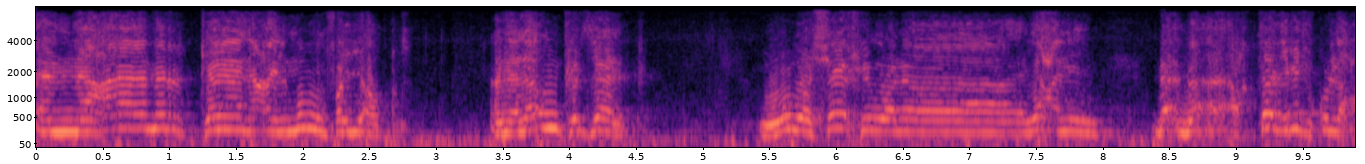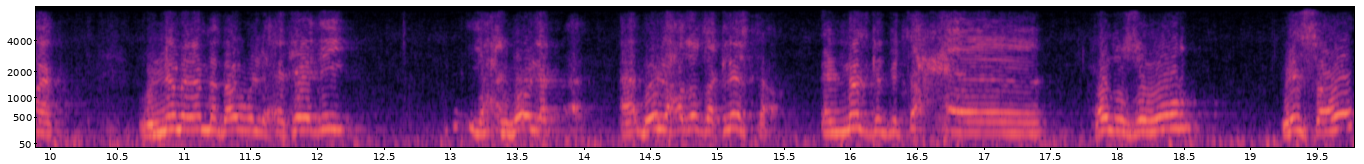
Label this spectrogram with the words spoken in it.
إن عامر كان علمه فياض. أنا لا أنكر ذلك. وهو شيخي وأنا يعني ما ما اقتدي بيه في كل حاجة. وإنما لما بقول الحكاية دي يعني بقول لك بقول لحضرتك لسه المسجد بتاع آه، حوض الظهور لسه أهو.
